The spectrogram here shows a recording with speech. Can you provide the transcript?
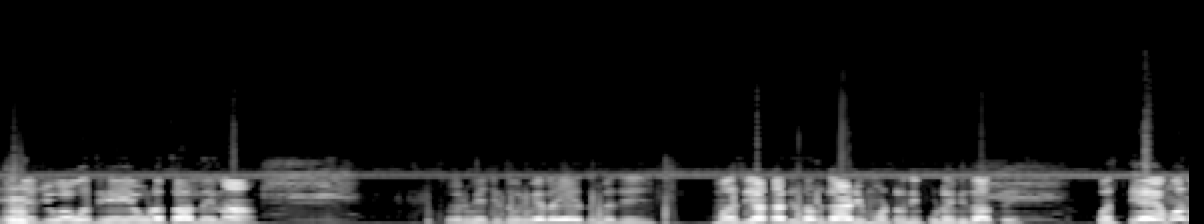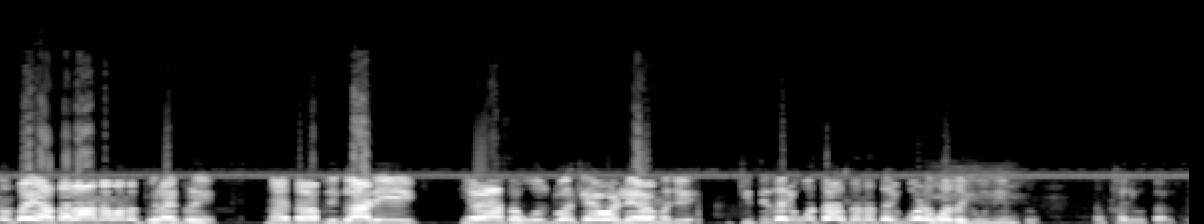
त्याच्या जीवावरच हे एवढं चाललंय ना. दुर्व्याची दुर्व्याला यायचं म्हणजे मग एका दिवसात गाडी मोटरनी कुठे बी जाते पण ते म्हणून तर आता राणा म्हणत फिरायचंय. नाही तर आपली गाडी ह्या असा ऊस डोक्या वाढल्या म्हणजे किती जरी ऊस असला ना तरी गोड वज घेऊन येतं आणि खाली उतारतं.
